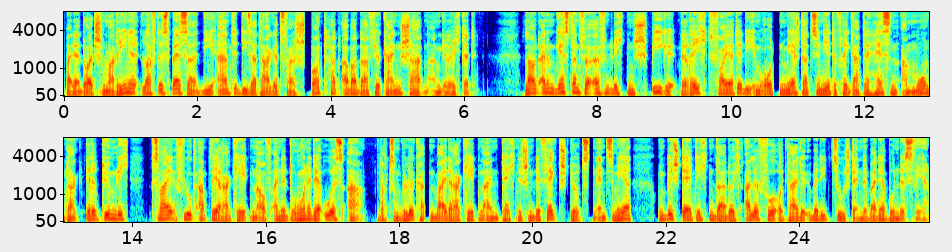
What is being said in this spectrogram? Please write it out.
Bei der deutschen Marine läuft es besser, die erntet dieser Tage zwar Spott, hat aber dafür keinen Schaden angerichtet. Laut einem gestern veröffentlichten Spiegel-Bericht feuerte die im Roten Meer stationierte Fregatte Hessen am Montag irrtümlich zwei Flugabwehrraketen auf eine Drohne der USA. Doch zum Glück hatten beide Raketen einen technischen Defekt, stürzten ins Meer und bestätigten dadurch alle Vorurteile über die Zustände bei der Bundeswehr.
